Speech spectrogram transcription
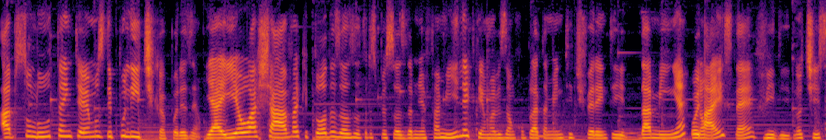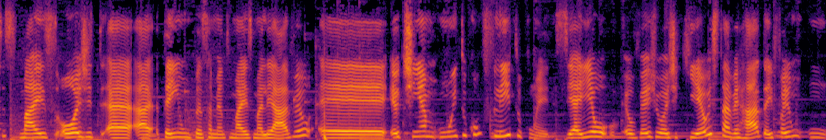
absoluta em termos de política, por exemplo. E aí eu achava que todas as outras pessoas da minha família, que têm uma visão completamente diferente da minha, ou mais, né? Vide notícias, mas hoje é, tem um pensamento mais maleável. É, eu tinha muito conflito com eles. E aí eu, eu vejo hoje que eu estava errada, e foi um, um,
